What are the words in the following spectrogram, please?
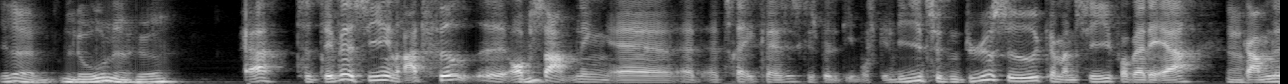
det er da lovende at høre. Ja, så det vil sige en ret fed øh, opsamling mm. af, af, af tre klassiske spil. De er måske lige til den dyre side, kan man sige, for hvad det er. Ja. Gamle,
